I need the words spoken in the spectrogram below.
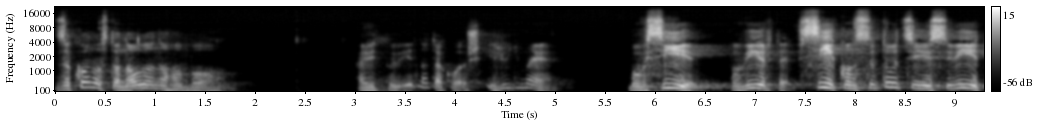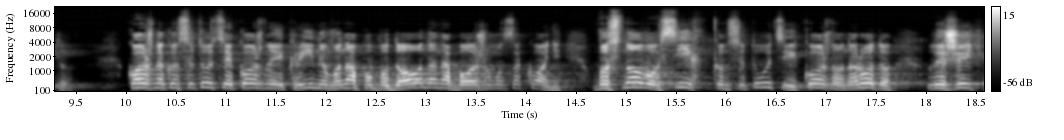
Закону, встановленого Богом. А відповідно також і людьми. Бо всі, повірте, всі конституції світу, кожна конституція кожної країни, вона побудована на Божому законі. В основу всіх конституцій кожного народу лежить,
